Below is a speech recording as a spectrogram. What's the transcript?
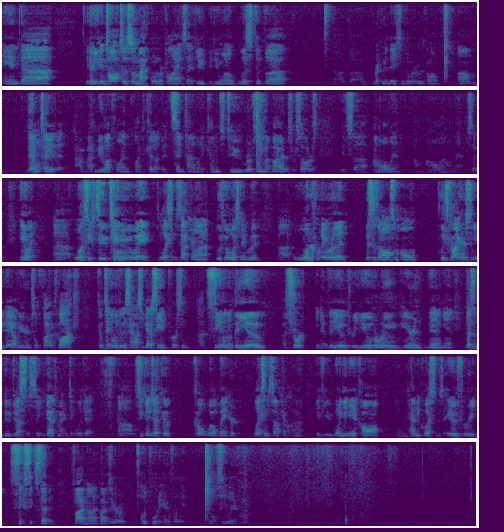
And uh, you know, you can talk to some of my former clients if you if you want a list of, uh, of uh, recommendations or whatever we call them. Um, they will tell you that I can be a lot of fun, like to cut up, but at the same time, when it comes to representing my buyers or sellers, it's uh, I'm all in. I'm, I'm, all in on that. So anyway, 162 Tannery Way, Lexington, South Carolina, Bluefield West neighborhood. Uh, wonderful neighborhood. This is an awesome home. Please come out here and see me today. I'll be here until 5 o'clock. Come take a look at this house. you got to see it in person. Uh, see it on a video, a short you know, video preview of a room here and then again. It doesn't do justice. So you've got to come out here and take a look at it. Um, CJ Jeffcoat, Coldwell Banker, Lexington, South Carolina. If you want to give me a call and have any questions, 803 667 5950 forward to hearing from you, and I'll see you later.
